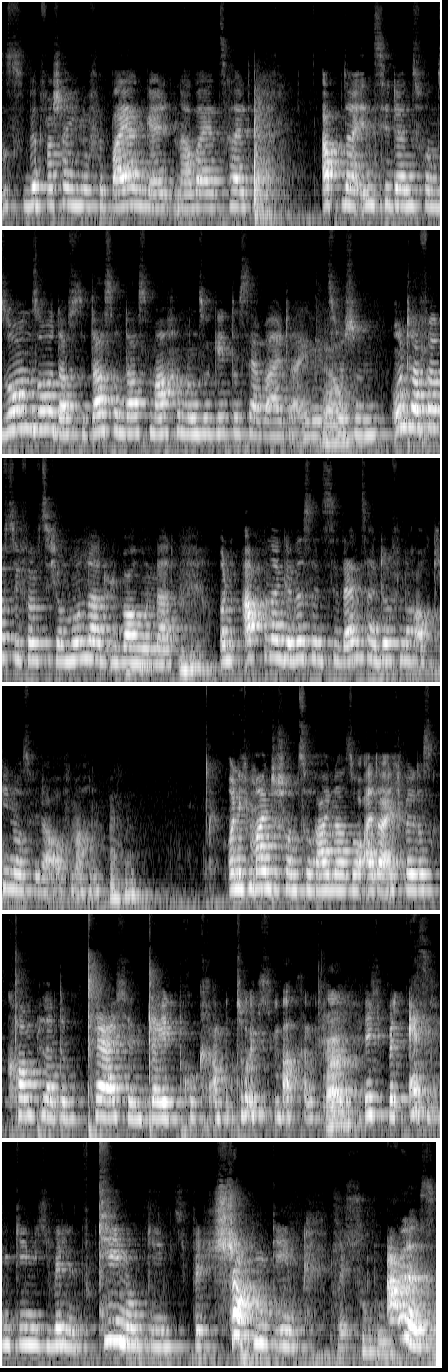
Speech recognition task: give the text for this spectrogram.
es wird wahrscheinlich nur für Bayern gelten, aber jetzt halt ab einer Inzidenz von so und so darfst du das und das machen und so geht es ja weiter. Irgendwie Ja. zwischen unter 50, 50 und 100, über 100. Mhm. Und ab einer gewissen Inzidenz halt dürfen doch auch Kinos wieder aufmachen. Mhm. Und ich meinte schon zu Rainer so, Alter, ich will das komplette Pärchen-Date-Programm durchmachen. Geil. Ich will essen gehen, ich will ins Kino gehen, ich will shoppen gehen, ich will Super. alles.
